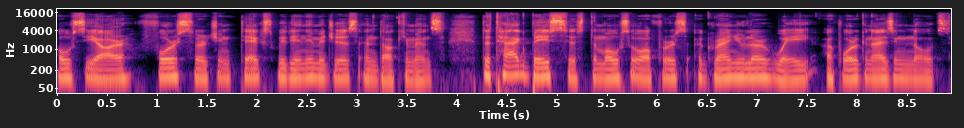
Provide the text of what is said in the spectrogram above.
OCR for searching text within images and documents. The tag-based system also offers a granular way of organizing notes.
